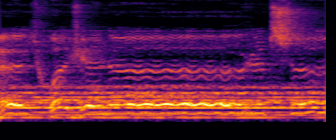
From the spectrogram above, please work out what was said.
dychachwa. Мечхва женер псыз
